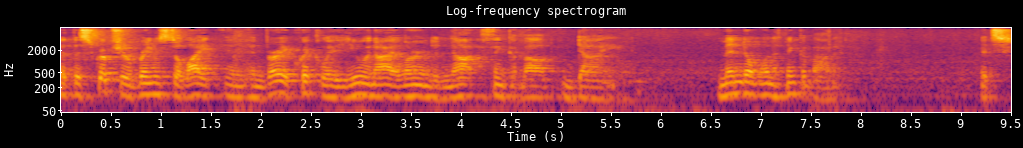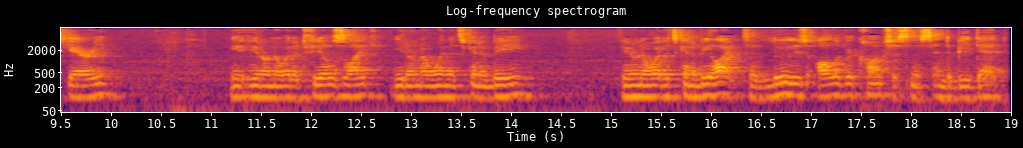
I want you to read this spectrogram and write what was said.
that the scripture brings to light, and, and very quickly you and I learn to not think about dying. Men don't want to think about it. It's scary. You, you don't know what it feels like. You don't know when it's going to be. You don't know what it's going to be like to lose all of your consciousness and to be dead.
